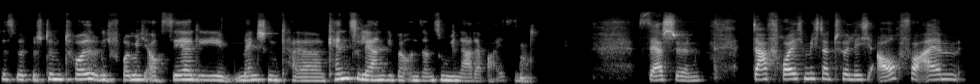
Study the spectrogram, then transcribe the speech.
Das wird bestimmt toll und ich freue mich auch sehr, die Menschen kennenzulernen, die bei unserem Seminar dabei sind. Sehr schön. Da freue ich mich natürlich auch. Vor allem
